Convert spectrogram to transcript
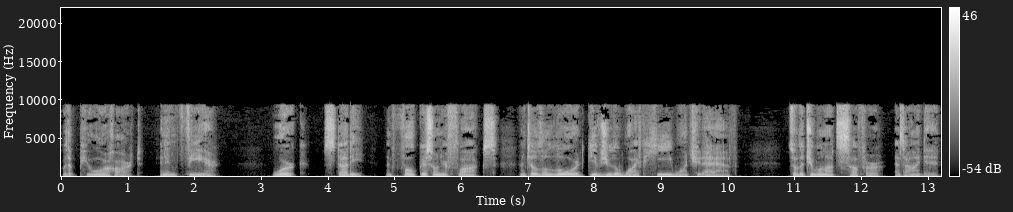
with a pure heart and in fear. Work, study, and focus on your flocks until the Lord gives you the wife he wants you to have, so that you will not suffer as I did.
